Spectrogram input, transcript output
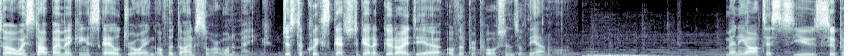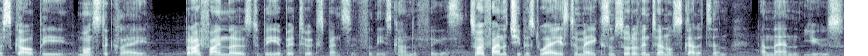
So I always start by making a scale drawing of the dinosaur I want to make. Just a quick sketch to get a good idea of the proportions of the animal. Many artists use Super Sculpey, Monster Clay, but I find those to be a bit too expensive for these kind of figures. So I find the cheapest way is to make some sort of internal skeleton and then use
